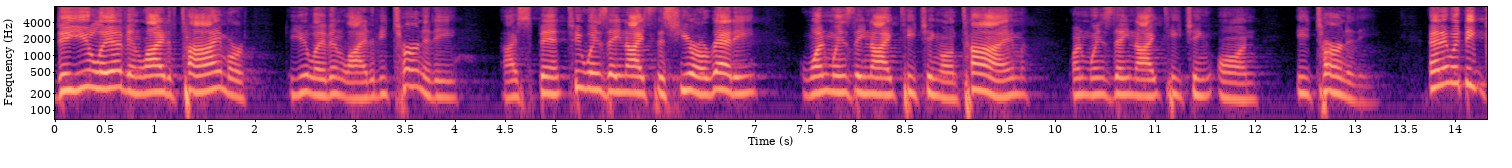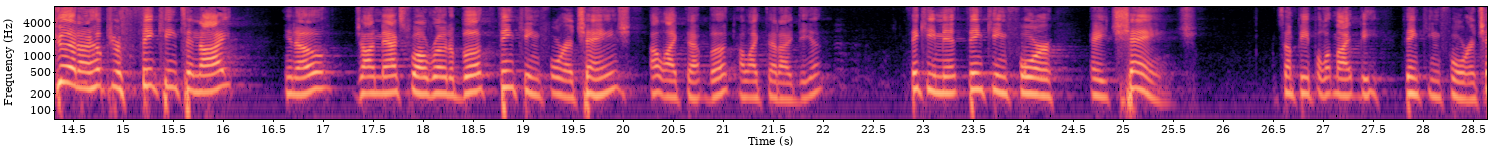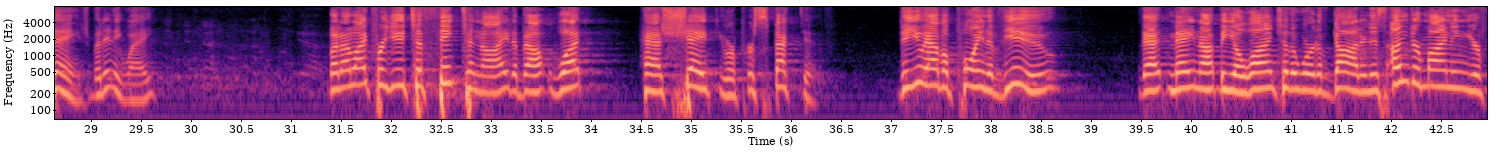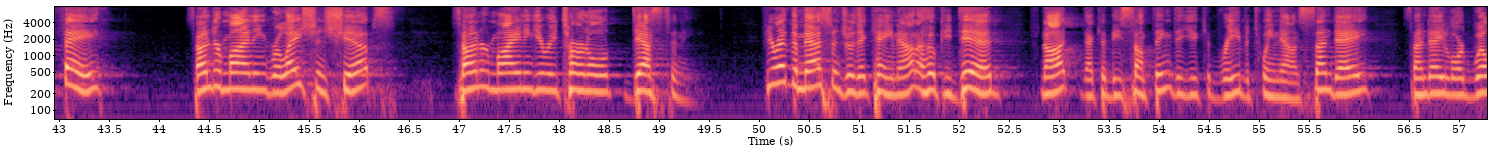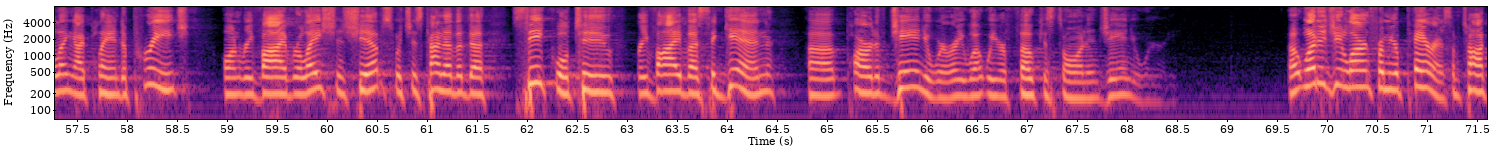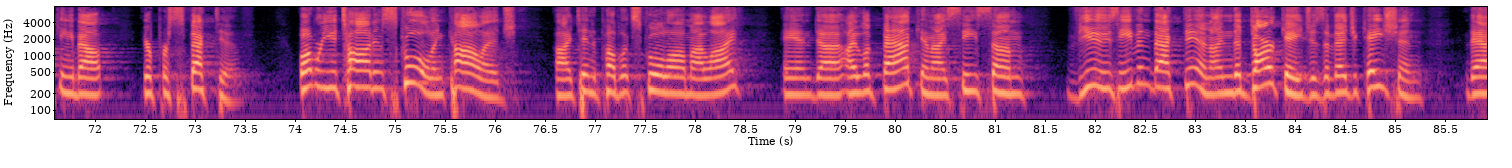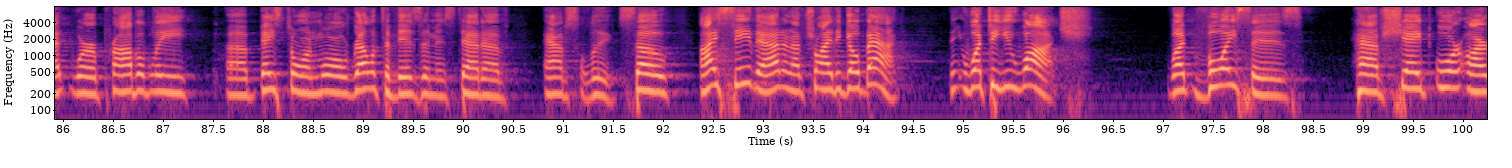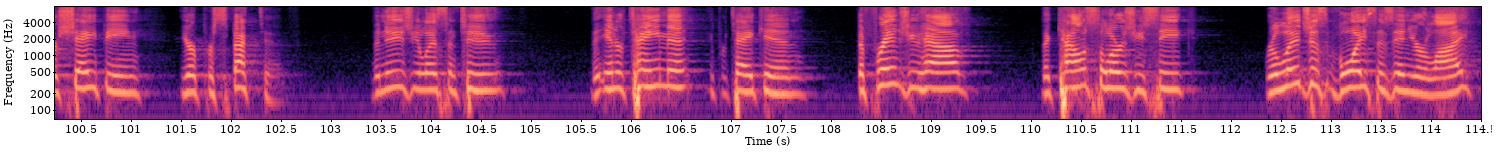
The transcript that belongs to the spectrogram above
Do you live in light of time or do you live in light of eternity? I spent two Wednesday nights this year already, one Wednesday night teaching on time, one Wednesday night teaching on eternity. And it would be good, I hope you're thinking tonight, you know, John Maxwell wrote a book, Thinking for a Change. I like that book. I like that idea. I think he meant thinking for a change. Some people, it might be thinking for a change. But anyway, but I'd like for you to think tonight about what has shaped your perspective. Do you have a point of view that may not be aligned to the Word of God and is undermining your faith? It's undermining relationships. It's undermining your eternal destiny. If you read The Messenger that came out, I hope you did. If not, that could be something that you could read between now and Sunday. Sunday, Lord willing, I plan to preach on Revive Relationships, which is kind of the sequel to Revive Us Again, uh, part of January, what we were focused on in January. Uh, what did you learn from your parents? I'm talking about your perspective. What were you taught in school, in college, I attended public school all my life, and uh, I look back and I see some views, even back then, in the dark ages of education, that were probably uh, based on moral relativism instead of absolute. So I see that, and I've tried to go back. What do you watch? What voices have shaped or are shaping your perspective? The news you listen to, the entertainment you partake in, the friends you have, the counselors you seek, religious voices in your life,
